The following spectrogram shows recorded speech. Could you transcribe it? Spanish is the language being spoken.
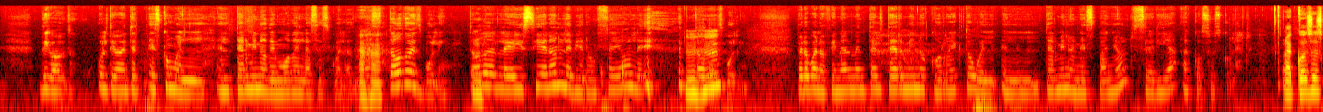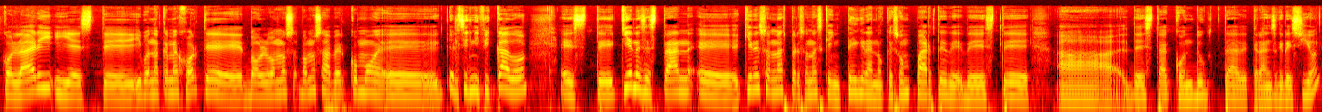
Digo, últimamente es como el, el término de moda en las escuelas, ¿no? todo es bullying. Todo mm. le hicieron, le vieron feo, le, todo es bullying. Pero bueno, finalmente el término correcto o el, término en español sería acoso escolar. Acoso escolar y, este y bueno qué mejor que volvamos vamos a ver cómo eh, el significado este quiénes están eh, quiénes son las personas que integran o que son parte de, este uh, de esta conducta de transgresión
